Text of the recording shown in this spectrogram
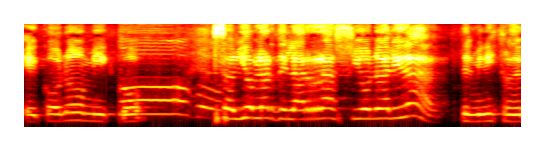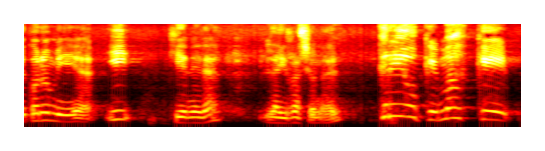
económico salió a hablar de la racionalidad del ministro de Economía. ¿Y quién era? La irracional. Creo que más que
